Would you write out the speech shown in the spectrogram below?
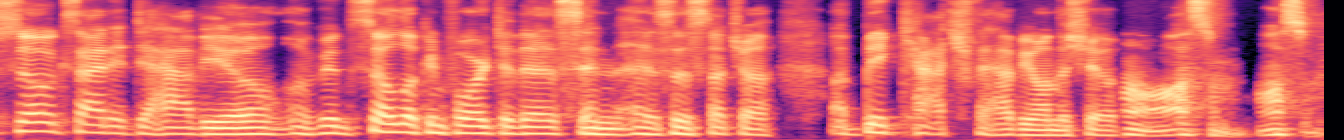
So excited to have you. I've been so looking forward to this, and this is such a, a big catch to have you on the show. Oh, awesome. Awesome.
